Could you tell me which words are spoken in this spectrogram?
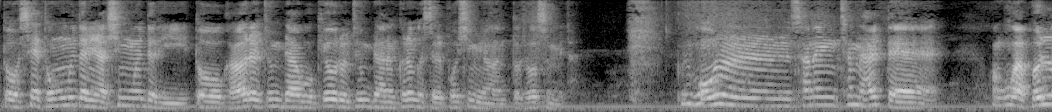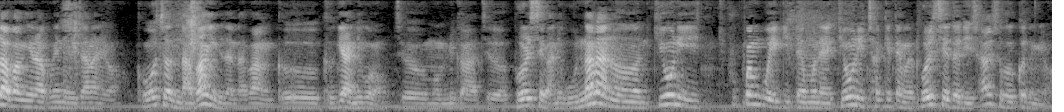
또 새 동물들이나 식물들이 또 가을을 준비하고 겨울을 준비하는 그런 것을 보시면 또 좋습니다. 그리고 오늘 산행 처음에 할때 황구가 벌나방이라고 했는 거 있잖아요. 그것은 나방입니다. 나방. 그 그게 아니고 저 뭡니까 저 벌새가 아니고 우리나라는 기온이 북반구에 있기 때문에 기온이 찼기 때문에 벌새들이 살 수가 없거든요.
